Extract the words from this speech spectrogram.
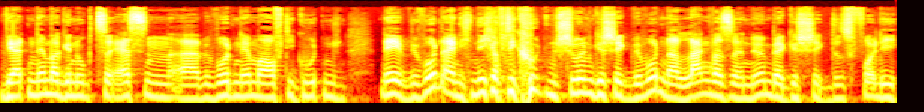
Wir hatten immer genug zu essen. Äh, wir wurden immer auf die guten, nee, wir wurden eigentlich nicht auf die guten Schulen geschickt. Wir wurden nach Langwasser in Nürnberg geschickt. Das ist voll die,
